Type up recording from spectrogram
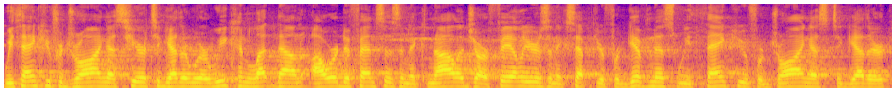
we thank you for drawing us here together where we can let down our defenses and acknowledge our failures and accept your forgiveness. We thank you for drawing us together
